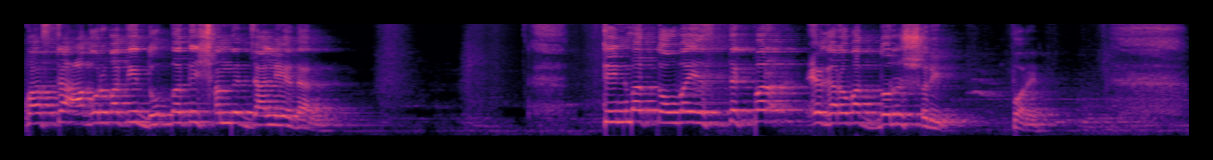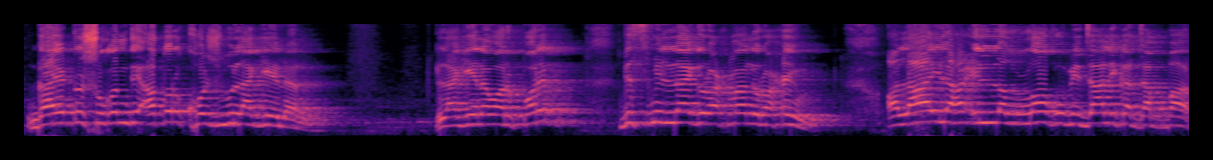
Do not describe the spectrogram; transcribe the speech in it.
পাঁচটা আগরবাতি ধূপবাতির সামনে জ্বালিয়ে দেন। তিনবার তৌবাই ইস্তেকবার এগারো বার দরুদ শরীফ পড়েন গায়ে একটু সুগন্ধি, আতর, খুশবু লাগিয়ে নেন। লাগিয়ে নেওয়ার পরে বিসমিল্লাহ রহমান রহিম। বিজালিকা জাব্বার।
